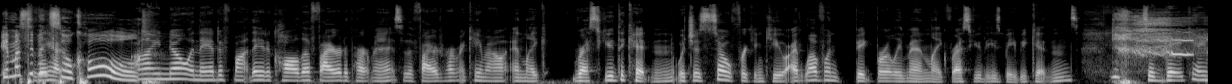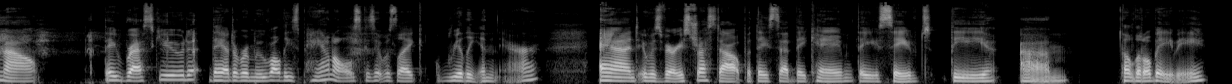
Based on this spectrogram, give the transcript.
It must So have been had- so cold. I know, and they had to find they had to call the fire department. So the fire department came out and like rescued the kitten, which is so freaking cute. I love when big burly men like rescue these baby kittens. so they came out. They rescued. They had to remove all these panels because it was like really in there, and it was very stressed out. But they said they came. They saved the um the little baby,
